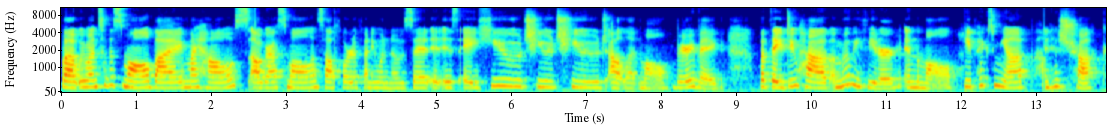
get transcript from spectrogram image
But we went to this mall by my house, Sawgrass Mall in South Florida, if anyone knows it. It is a huge, huge, huge outlet mall, very big. But they do have a movie theater in the mall. He picked me up in his truck,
